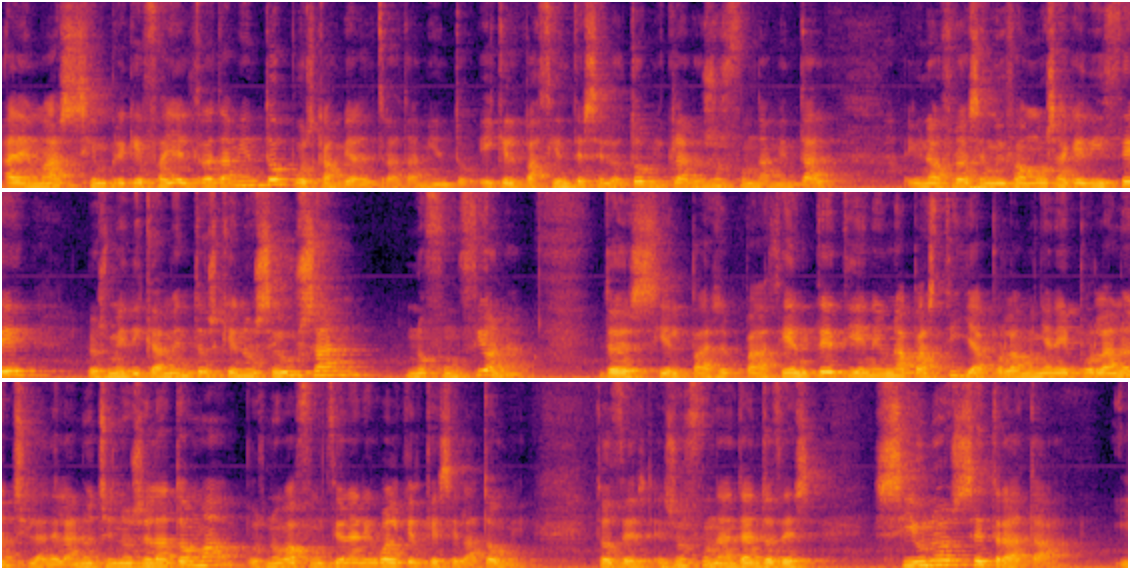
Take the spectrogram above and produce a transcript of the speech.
además siempre que falla el tratamiento, pues cambiar el tratamiento y que el paciente se lo tome, claro, eso es fundamental. Hay una frase muy famosa que dice, los medicamentos que no se usan no funcionan. Entonces, si el paciente tiene una pastilla por la mañana y por la noche y la de la noche no se la toma, pues no va a funcionar igual que el que se la tome. Entonces, eso es fundamental. Entonces, si uno se trata y,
